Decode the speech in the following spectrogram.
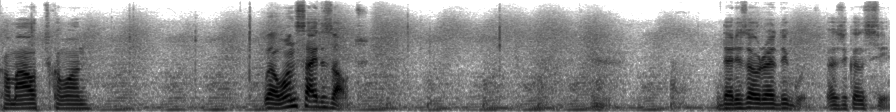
Come out, come on. Well, one side is out. That is already good, as you can see.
